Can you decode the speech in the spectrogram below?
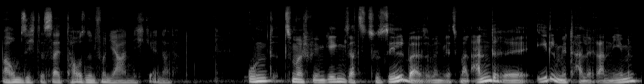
warum sich das seit tausenden von Jahren nicht geändert hat. Und zum Beispiel im Gegensatz zu Silber, also wenn wir jetzt mal andere Edelmetalle rannehmen,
